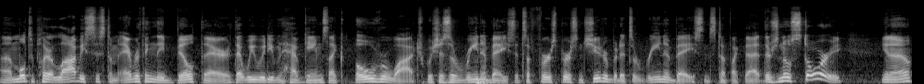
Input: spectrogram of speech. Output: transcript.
uh, multiplayer lobby system, everything they built there, that we would even have games like Overwatch, which is arena based. It's a first person shooter, but it's arena based and stuff like that. There's no story, you know.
